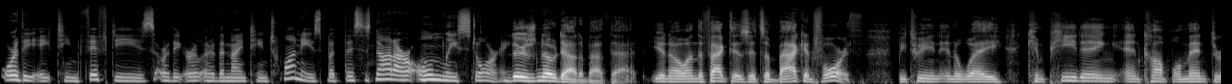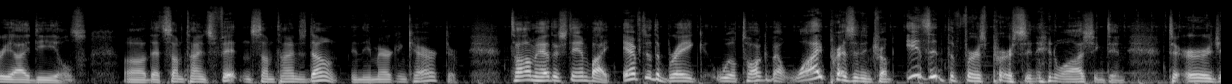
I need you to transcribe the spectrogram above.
or the 1850s or the early, or the 1920s, but this is not our only story. There's no doubt about that. You know, and the fact is, it's a back and forth between, in a way, competing and complementary ideals uh, that sometimes fit and sometimes don't in the American character. Tom, Heather, stand by. After the break, we'll talk about why President Trump isn't the first person in Washington to urge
